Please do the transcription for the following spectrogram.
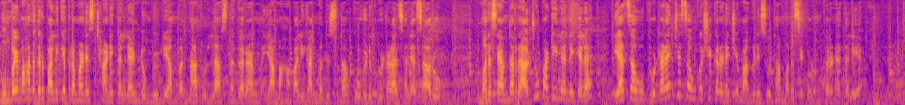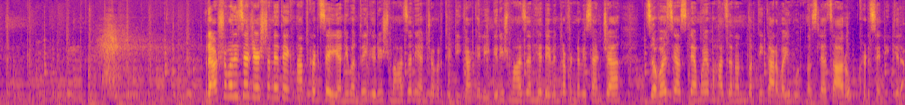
मुंबई महानगरपालिकेप्रमाणेच ठाणे कल्याण डोंबिवली अंबरनाथ उल्हासनगर या महापालिकांमध्ये सुद्धा कोविड घोटाळा झाल्याचा आरोप मनसे आमदार राजू पाटील यांनी केलाय. या चौ घोटाळ्यांची चौकशी करण्याची मागणी सुद्धा मनसेकडून करण्यात आली आहे. राष्ट्रवादीचे ज्येष्ठ नेते एकनाथ खडसे यांनी मंत्री गिरीश महाजन यांच्यावरती टीका केली. गिरीश महाजन हे देवेंद्र फडणवीसांच्या जवळचे असल्यामुळे महाजनांवरती कारवाई होत नसल्याचा आरोप खडसेंनी केला.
